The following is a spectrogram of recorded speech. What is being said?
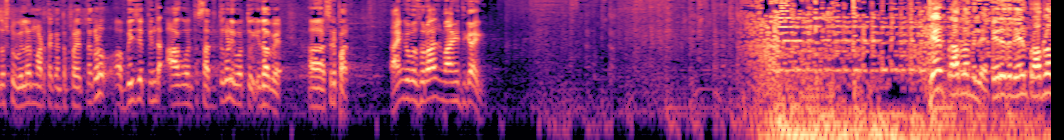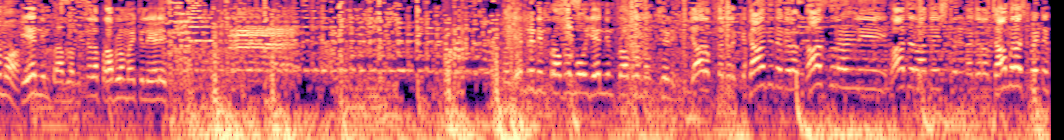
ಒಂದಷ್ಟು ವಿಲನ್ ಮಾಡ್ತಕ್ಕಂಥ ಪ್ರಯತ್ನಗಳು ಬಿಜೆಪಿಯಿಂದ ಆಗುವಂತ ಸಾಧ್ಯತೆಗಳು ಇವತ್ತು ಇದಾವೆ. ಶ್ರೀಪಾದ್. ಥ್ಯಾಂಕ್ ಯು ಬಸವರಾಜ್ ಮಾಹಿತಿಗಾಗಿ. ಏನ್ ಪ್ರಾಬ್ಲಮ್ ಇಲ್ಲ? ಏರಿಯಾದಲ್ಲಿ ಏನ್ ಪ್ರಾಬ್ಲಮ್ ಏನ್ ನಿಮ್ ಪ್ರಾಬ್ಲಮ್ ಇಷ್ಟೆಲ್ಲ ಪ್ರಾಬ್ಲಮ್ ಐತಿಲ್ಲ ಹೇಳಿ. ಏನ್ರಿ ನಿಮ್ ಪ್ರಾಬ್ಲಮ್ ಏನ್ ನಿಮ್ ಪ್ರಾಬ್ಲಮ್ ಅಂತ ಹೇಳಿ. ಯಾರಪ್ಪ ನಗರಕ್ಕೆ ಗಾಂಧಿನಗರ, ದಾಸರಹಳ್ಳಿ, ರಾಜರಾಜೇಶ್ವರಿ ನಗರ, ಚಾಮರಾಜಪೇಟೆ,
